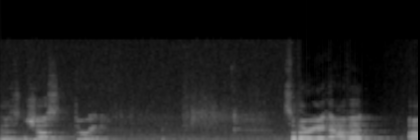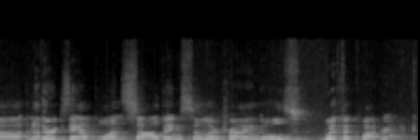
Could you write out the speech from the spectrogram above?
is just 3. So there you have it. Uh, another example on solving similar triangles with a quadratic.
